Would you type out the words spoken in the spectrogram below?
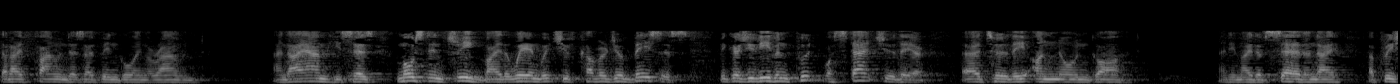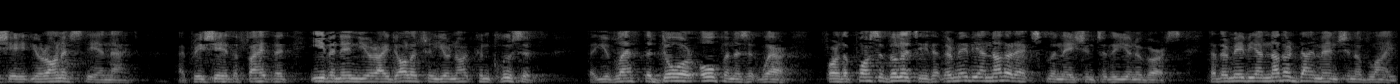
that I've found as I've been going around. And I am, he says, most intrigued by the way in which you've covered your basis, because you've even put a statue there uh, to the unknown God. And he might have said, and I appreciate your honesty in that. I appreciate the fact that even in your idolatry, you're not conclusive, that you've left the door open, as it were, for the possibility that there may be another explanation to the universe, that there may be another dimension of life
